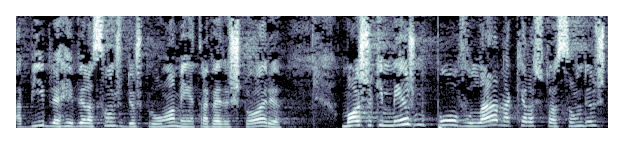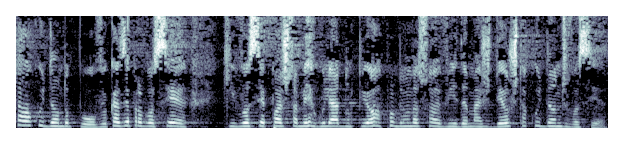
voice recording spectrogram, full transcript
a Bíblia, a revelação de Deus para o homem através da história, mostra que mesmo o povo lá naquela situação, Deus estava cuidando do povo. Eu quero dizer para você que você pode estar mergulhado no pior problema da sua vida, mas Deus está cuidando de você.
